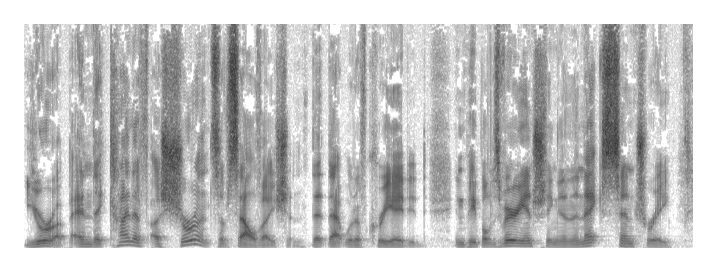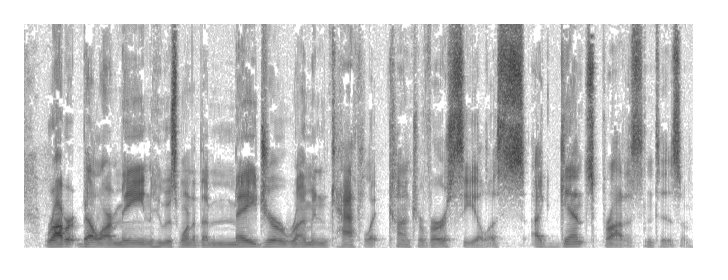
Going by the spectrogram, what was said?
Europe and the kind of assurance of salvation that that would have created in people. It's very interesting. In the next century, Robert Bellarmine, who was one of the major Roman Catholic controversialists against Protestantism,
